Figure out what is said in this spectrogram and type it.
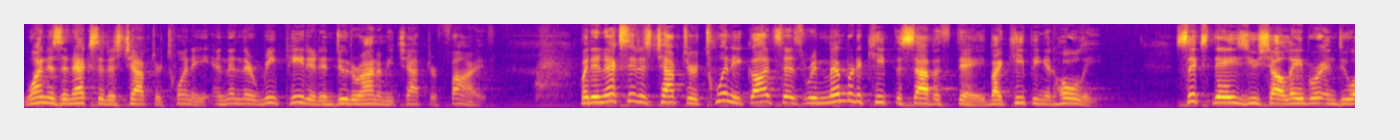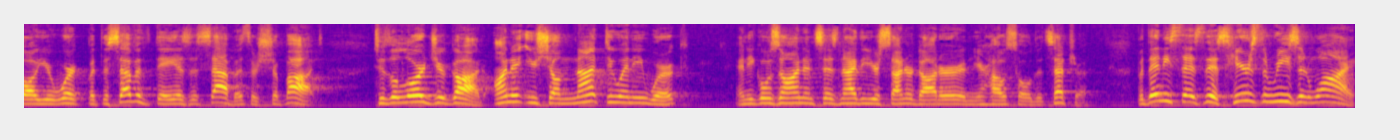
One is in Exodus chapter 20, and then they're repeated in Deuteronomy chapter 5. But in Exodus chapter 20, God says, Remember to keep the Sabbath day by keeping it holy. Six days you shall labor and do all your work, but the seventh day is a Sabbath or Shabbat to the Lord your God. On it you shall not do any work. And he goes on and says, neither your son or daughter and your household, etc. But then he says this here's the reason why.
